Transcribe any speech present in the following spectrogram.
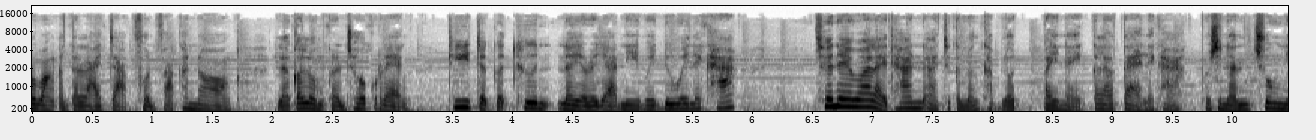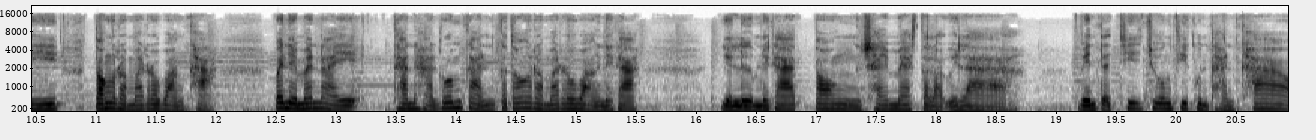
ระวังอันตรายจากฝนฟ้าขนอง แล้วก็ลมกระโชกแรง ที่จะเกิดขึ้นในระยะนี้ไว้ด้วยนะคะ เชื่อแน่ว่าหลายท่านอาจจะกำลังขับรถไปไหนก็แล้วแต่นะคะ เพราะฉะนั้นช่วงนี้ต้องระมัดระวังค่ะ ไปไหนมาไหนทานอาหารร่วมกันก็ต้องระมัดระวังนะคะ อย่าลืมนะคะ ต้องใช้แมสตลอดเวลา เว้นแต่ที่ช่วงที่คุณทานข้าว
